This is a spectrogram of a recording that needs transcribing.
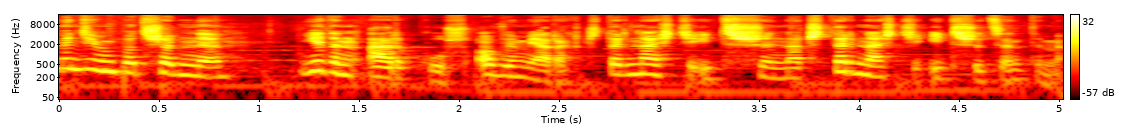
Będzie mi potrzebny jeden arkusz o wymiarach 14,3 na 14,3 cm.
